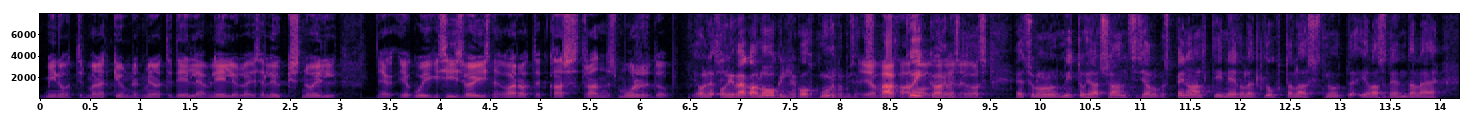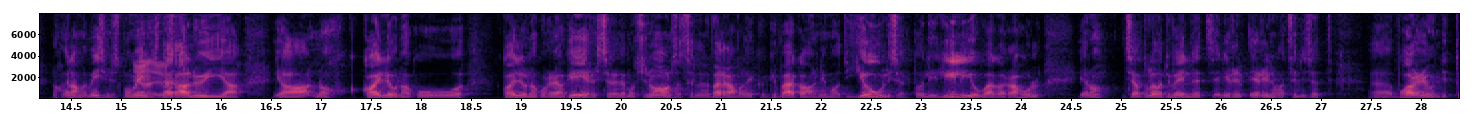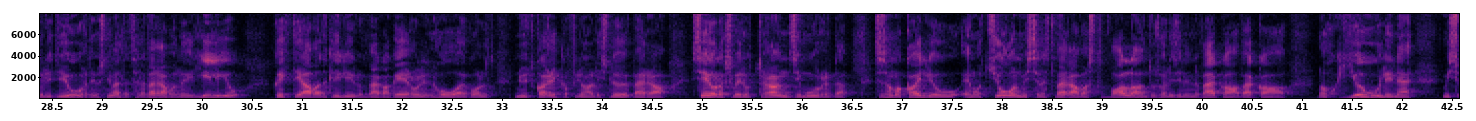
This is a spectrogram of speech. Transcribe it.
minutid, mõned kümned minutid hiljem Lilju lõi selle üks-null ja, ja kuigi siis võis nagu arvata, et kas Trans murdub. oli oli väga loogiline koht murdumiseks. kõike arvestades, et sul on olnud mitu head šanssi, sealhulgas penalti, need oled luhta lasknud ja lased endale noh, enam-vähem esimesest momendist ja, ära lüüa ja noh, Kalju nagu Kalju nagu reageeris sellele emotsionaalselt, sellele väravale ikkagi väga niimoodi jõuliselt, oli Liliu väga rahul ja noh, seal tulevad ju veel need erinevad sellised äh, varjundid tulid ju juurde just nimelt, et selle värava lõi Liliu. Kõik teavad, et Lillil on väga keeruline hooaeg olnud, nüüd karikafinaalis lööb ära, see oleks võinud Transi murda. seesama Kalju emotsioon, mis sellest väravast vallandus, oli selline väga-väga noh, jõuline, mis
